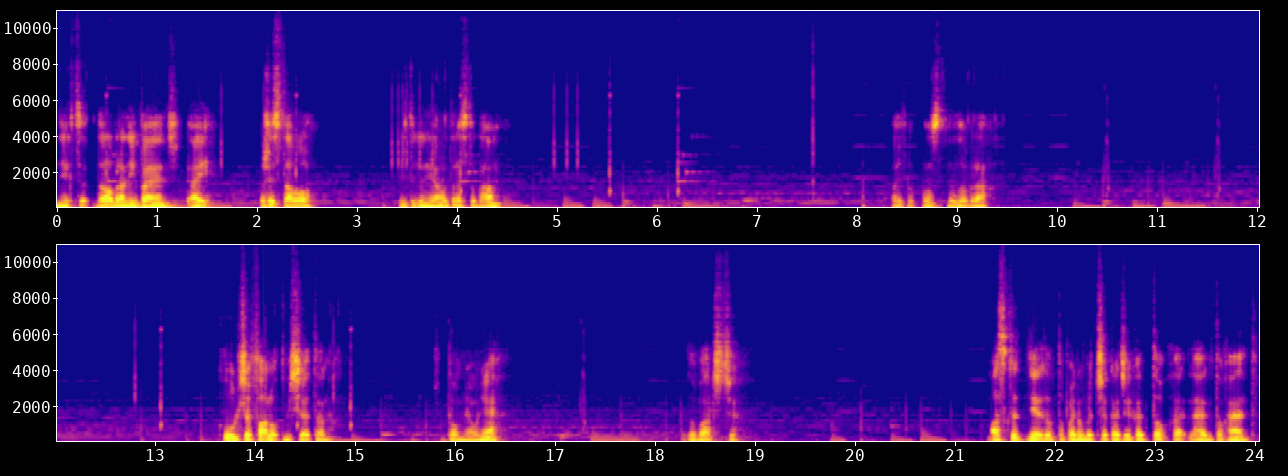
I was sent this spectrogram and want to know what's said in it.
Nie chcę. Dobra, niech będzie. Ej, co się stało? Jeżeli tego nie miałem, teraz to mam. Ale to pomst? No dobra. Kurczę, falot mi się ten przypomniał, nie? Zobaczcie. Masklet nie, to, to powinno być czekać hand to hand, to hand.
